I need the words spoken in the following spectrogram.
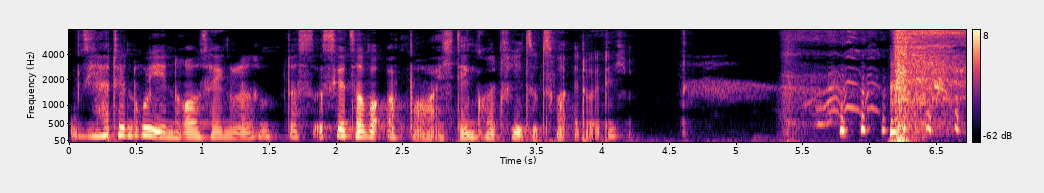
sie hat den Druiden raushängen lassen. Das ist jetzt aber, boah, ich denke heute viel zu zweideutig.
